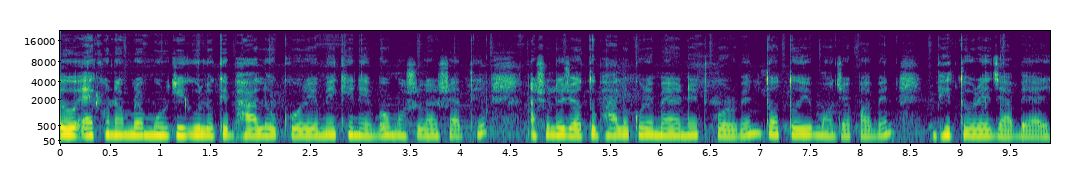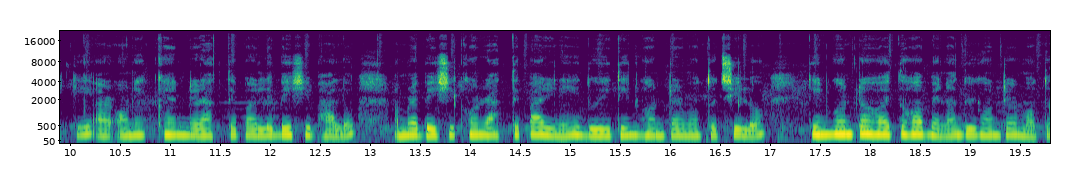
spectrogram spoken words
তো এখন আমরা মুরগিগুলোকে ভালো করে মেখে নেব মশলার সাথে। আসলে যত ভালো করে ম্যারিনেট করবেন, ততই মজা পাবেন, ভিতরে যাবে আর কি আর অনেকক্ষণ রাখতে পারলে বেশি ভালো। আমরা বেশিক্ষণ রাখতে পারিনি, দুই তিন ঘণ্টার মতো ছিল। তিন ঘণ্টা হয়তো হবে না, দুই ঘণ্টার মতো।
